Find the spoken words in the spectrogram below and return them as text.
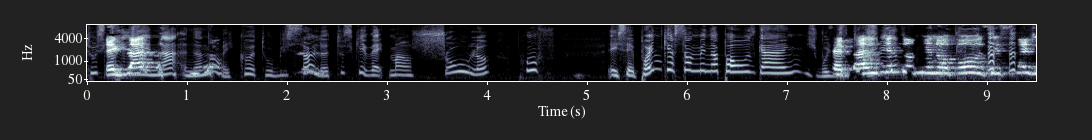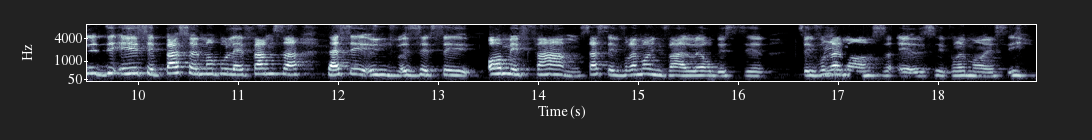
Tout ce qui Exact. est Non, non, écoute, oublie ça. Là, tout ce qui est vêtements chauds, là, pouf. Et c'est pas une question de ménopause, gang. Je vous C'est pas une question de ménopause, c'est ça que je dis. Et c'est pas seulement pour les femmes, ça. Ça, c'est une, c'est- c'est hommes et femmes. Ça, c'est vraiment une valeur de style. C'est vraiment, euh, c'est vraiment ainsi.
